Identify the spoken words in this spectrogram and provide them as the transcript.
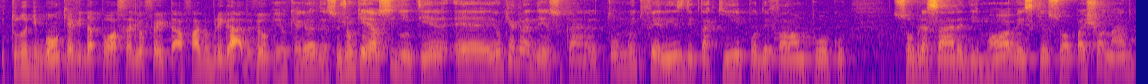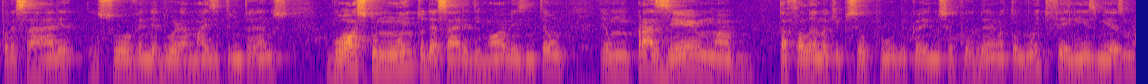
e tudo de bom que a vida possa lhe ofertar, Fábio. Obrigado, viu? Eu que agradeço. João, que é o seguinte, é, eu que agradeço, cara. Eu estou muito feliz de estar aqui, poder falar um pouco sobre essa área de imóveis, que eu sou apaixonado por essa área. Eu sou vendedor há mais de 30 anos. Gosto muito dessa área de imóveis, então é um prazer estar tá falando aqui para o seu público aí no seu programa. Estou muito feliz mesmo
